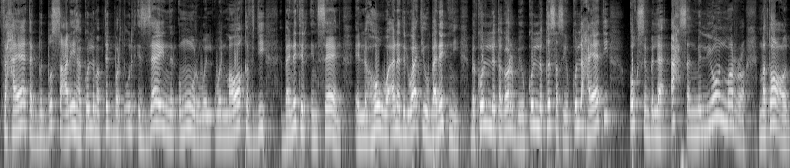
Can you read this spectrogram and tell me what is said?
في حياتك بتبص عليها كل ما بتكبر تقول إزاي إن الأمور والمواقف دي بنت الإنسان اللي هو أنا دلوقتي وبنتني بكل تجاربي وكل قصصي وكل حياتي. أقسم بالله أحسن مليون مرة ما تقعد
